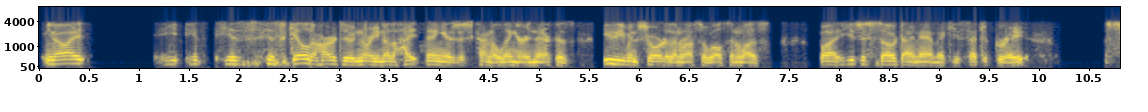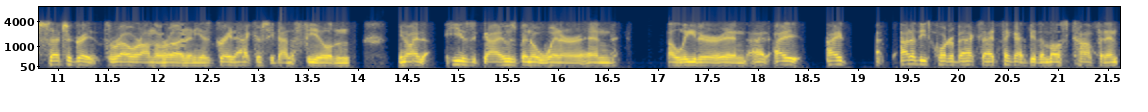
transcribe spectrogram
You know, I he, his his skills are hard to ignore. You know, the height thing is just kind of lingering there because he's even shorter than Russell Wilson was, but he's just so dynamic. He's such a great such a great thrower on the run, and he has great accuracy down the field. And you know, I, he's a guy who's been a winner and a leader. And I, I, I, out of these quarterbacks, I think I'd be the most confident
